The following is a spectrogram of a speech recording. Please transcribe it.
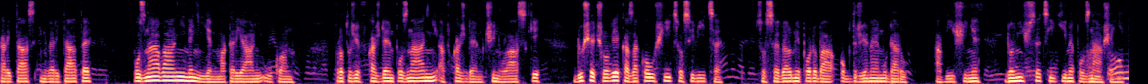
Caritas in Veritate, poznávání není jen materiální úkon, protože v každém poznání a v každém činu lásky duše člověka zakouší cosi více, co se velmi podobá obdrženému daru a výšině, do níž se cítíme povznášení.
